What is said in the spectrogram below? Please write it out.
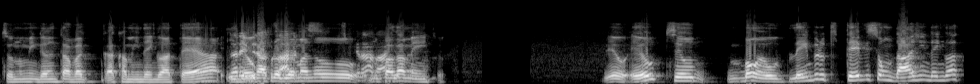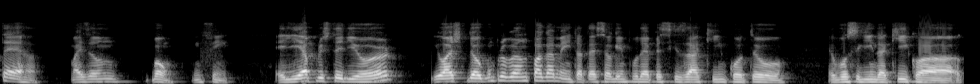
se eu não me engano, ele estava a caminho da Inglaterra e Não deu Emirados problema no, no pagamento. Eu, eu, se eu, bom, eu lembro que teve sondagem da Inglaterra, mas eu, bom, enfim, ele ia para o exterior e eu acho que deu algum problema no pagamento. Até se alguém puder pesquisar aqui enquanto eu, eu vou seguindo aqui com, a-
